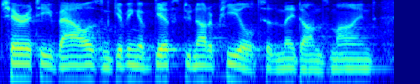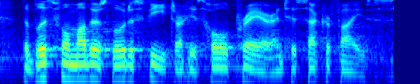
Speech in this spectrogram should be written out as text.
Charity, vows, and giving of gifts do not appeal to the Madan's mind. The blissful mother's lotus feet are his whole prayer and his sacrifice.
